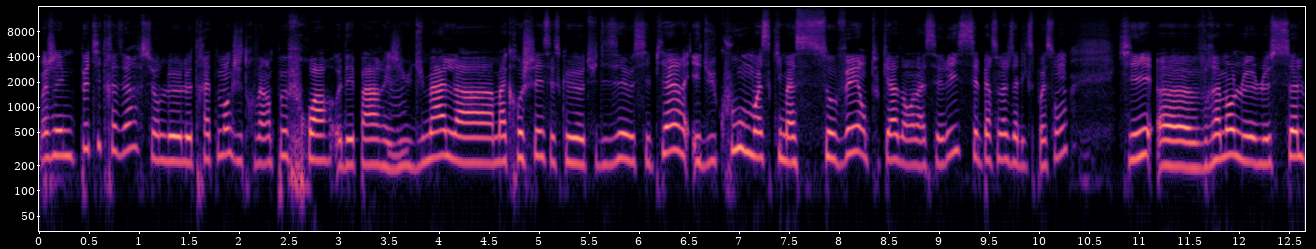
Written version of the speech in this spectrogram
Moi, j'ai une petite réserve sur le, le traitement que j'ai trouvé un peu froid au départ et mmh. j'ai eu du mal à m'accrocher. C'est ce que tu disais aussi, Pierre. Et du coup, moi, ce qui m'a sauvé, en tout cas dans la série, c'est le personnage d'Alix Poisson, qui est euh, vraiment le, le seul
